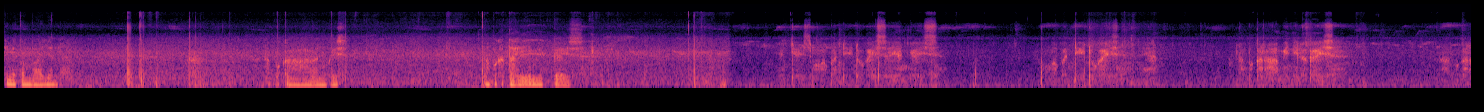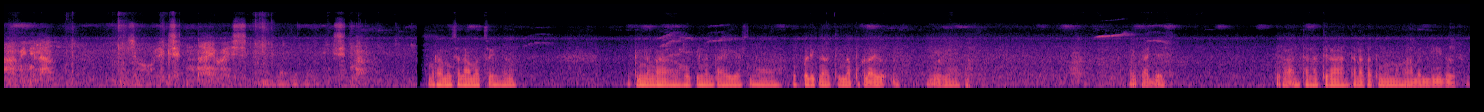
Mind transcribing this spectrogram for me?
tinatambayan. Napaka ano guys napakatahimik guys yan guys mga bandido guys ayan guys yung mga bandido guys ayan napakarami nila guys napakarami nila so exit na tayo guys exit na maraming salamat sa inyo no? Hoping lang hoping lang tayo guys na pagbalik natin napakalayo ng area na to. My god guys. Tiraan talaga tirahan talaga to ng mga bandido. So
